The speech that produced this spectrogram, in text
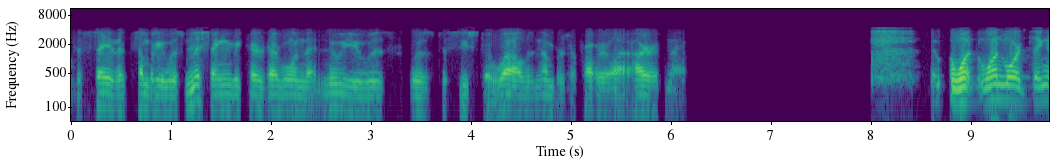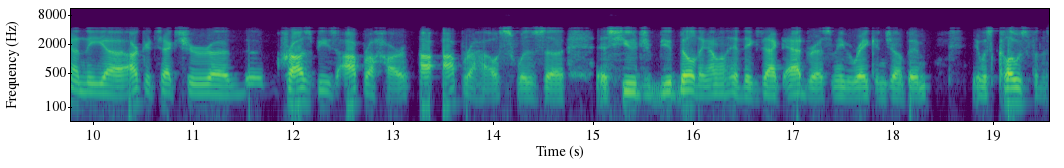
to say that somebody was missing because everyone that knew you was was deceased at well, the numbers are probably a lot higher than that. One one more thing on the uh, architecture. Uh, the Crosby's Opera, uh, Opera House was uh, this huge building. I don't have the exact address. Maybe Ray can jump in. It was closed for the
